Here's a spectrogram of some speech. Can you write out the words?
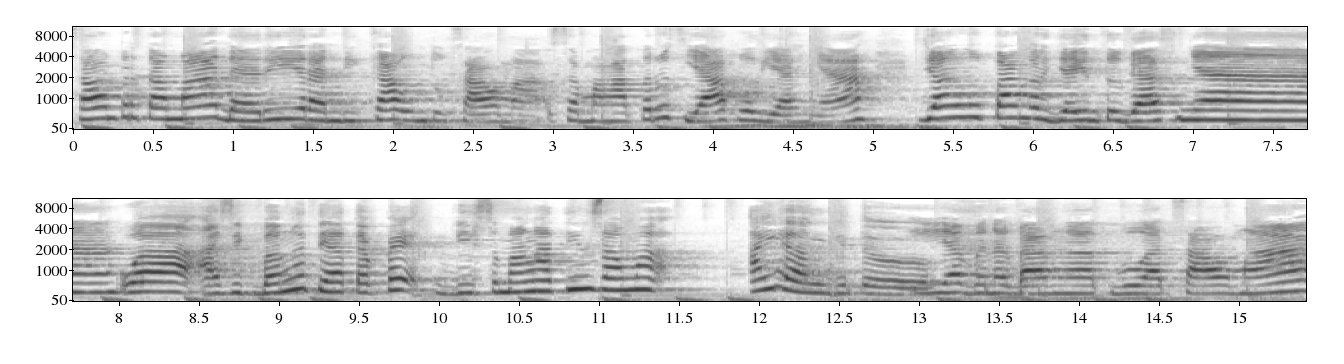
Salam pertama dari Randika untuk Salma. Semangat terus ya kuliahnya. Jangan lupa ngerjain tugasnya. Wah, asik banget ya TP disemangatin sama Ayang gitu. Iya bener banget buat Salma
